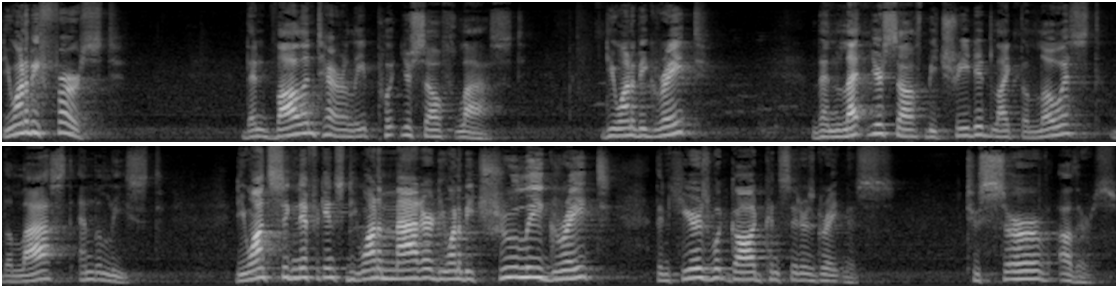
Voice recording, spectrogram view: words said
Do you want to be first? Then voluntarily put yourself last. Do you want to be great? Then let yourself be treated like the lowest, the last, and the least. Do you want significance? Do you want to matter? Do you want to be truly great? then here's what God considers greatness to serve others.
